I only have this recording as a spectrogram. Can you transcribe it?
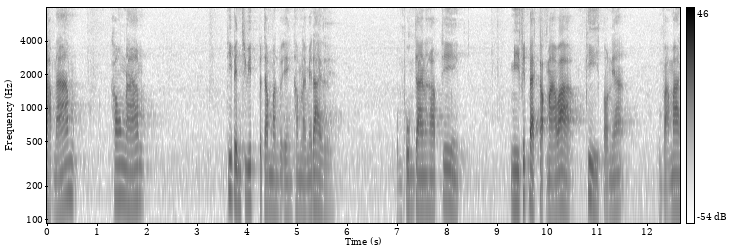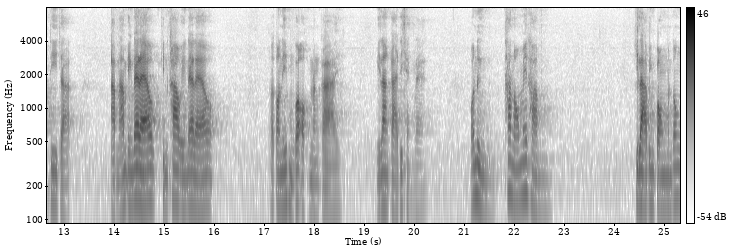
อาบน้ำเข้าห้องน้ำที่เป็นชีวิตประจำวันตัวเองทำอะไรไม่ได้เลย ผมภูมิใจนะครับที่มีฟีดแบ็กกลับมาว่า พี่ตอนเนี้ย ผมสามารถที่จะอาบน้ำเองได้แล้ว กินข้าวเองได้แล้ว แล้วตอนนี้ผมก็ออกกำลังกาย มีร่างกายที่แข็งแรง เพราะหนึ่งถ้าน้องไม่ทำกีฬาปิงปองมันต้อง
